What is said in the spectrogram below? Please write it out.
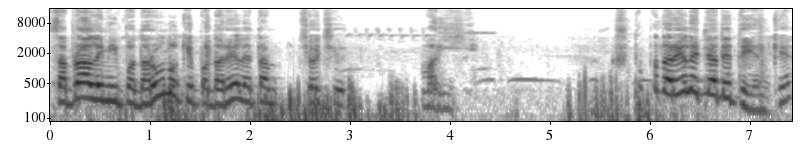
забрали мій подарунок і подарили там тьоті Марії. Що подарили для дитинки,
